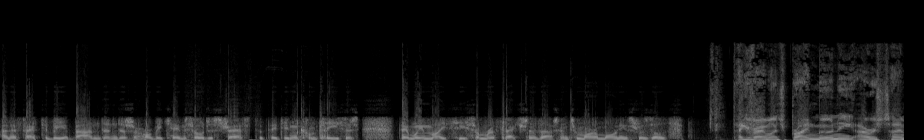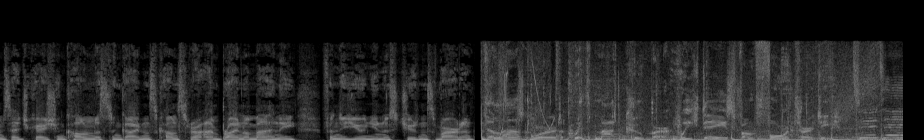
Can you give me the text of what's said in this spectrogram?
and effectively abandoned it or became so distressed that they didn't complete it, then we might see some reflection of that in tomorrow morning's results. Thank you very much. Brian Mooney, Irish Times education columnist and guidance counsellor, and Bryan O'Mahony from the Union of Students of Ireland. The Last Word with Matt Cooper. Weekdays from 4.30. Today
